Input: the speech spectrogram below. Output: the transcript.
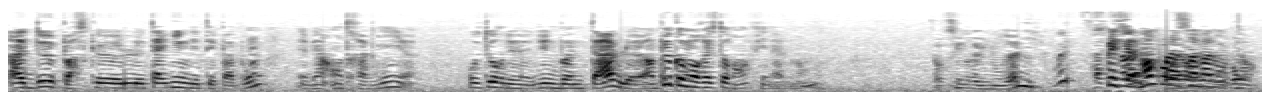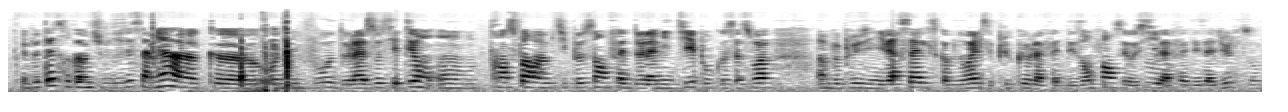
à deux parce que le timing n'était pas bon, eh bien entre amis, euh, autour d'une d'une bonne table, un peu comme au restaurant finalement. Donc c'est une réunion d'amis. Spécialement pour la Ouais, ouais, Saint-Valentin. mais bon. Et peut-être, comme tu le disais, Samia, euh, qu'au niveau de la société, on, on transforme un petit peu ça en fête de l'amitié pour que ça soit un peu plus universel. C'est comme Noël, c'est plus que la fête des enfants, c'est aussi la fête des adultes. Donc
